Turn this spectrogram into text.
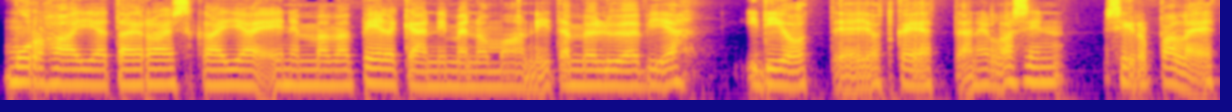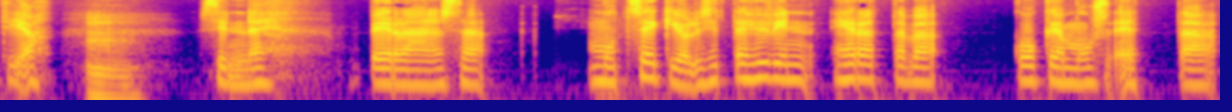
murhaajia tai raiskaajia. Enemmän mä pelkään nimenomaan niitä mölyäviä idiootteja, jotka jättää ne lasin sirpaleet ja mm. sinne peräänsä. Mutta sekin oli sitten hyvin herättävä kokemus, että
